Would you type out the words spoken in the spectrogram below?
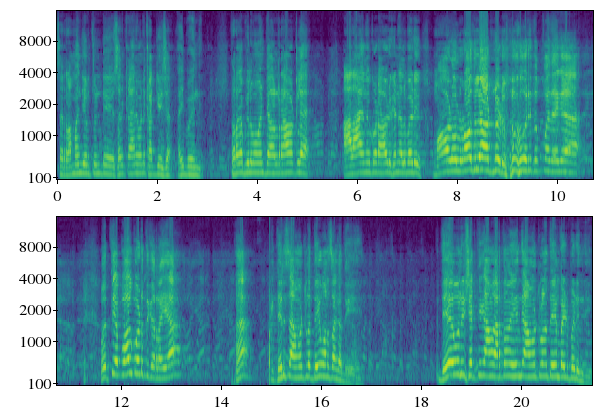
సరే రమ్మని చెబుతుంటే సరే కానివ్వండి కట్ చేశా. అయిపోయింది. త్వరగా పిలవమంటే వాళ్ళు రావట్లే. అలా ఆయన కూడా ఆవిడకి నిలబడి మాడోళ్ళు రాదులే అంటున్నాడు. ఊరి తప్పదేగా. వస్తే బాగుపడుద్ది కర్రయ్యా. అయ్యా నాకు తెలిసి ఆ ఒంట్లో దెయ్యం ఉన్న సంగతి. దేవుని శక్తికి ఆమె అర్థమైంది ఆ ఒంట్లో దెయ్యం బయటపడింది.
